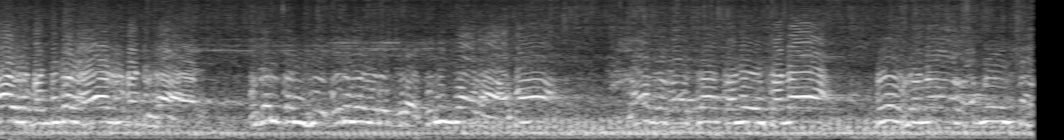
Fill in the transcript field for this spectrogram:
ஆறு வண்டிகள் ஆறு வண்டிகள் முதல் பரிசு பெறுவதற்கு துணிஞ்சாரா நாகராஜா கணேசனா? மூகனா ரமேஷா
